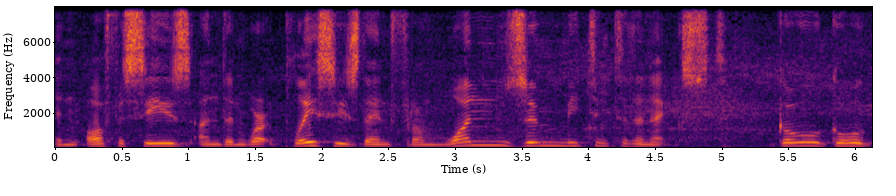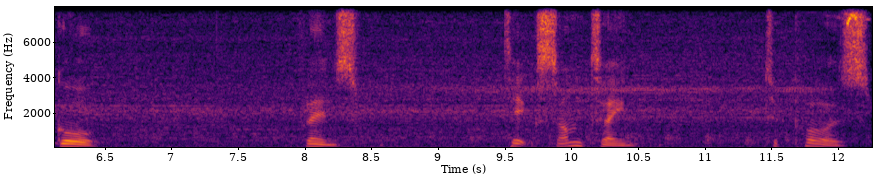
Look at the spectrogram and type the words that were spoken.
in offices and in workplaces, then from one Zoom meeting to the next. Go, go, go. Friends, take some time to pause.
